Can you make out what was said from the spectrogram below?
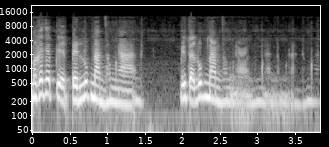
มันก็จะเปลี่ยนเป็นรูปนามทำงาน มีแต่รูปนามทำงานทำงานทำงานทำงาน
